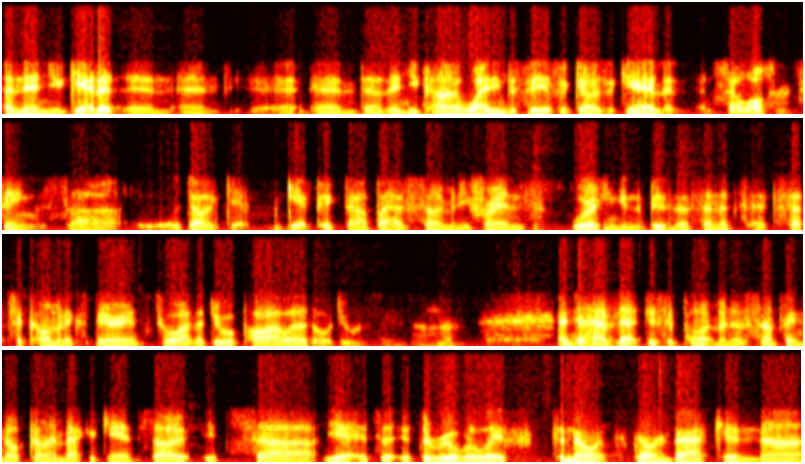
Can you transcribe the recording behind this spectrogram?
and then you get it and and and uh, then you're kind of waiting to see if it goes again and, and so often things uh, don't get get picked up. I have so many friends working in the business and it's it's such a common experience to either do a pilot or do a season and, and to have that disappointment of something not going back again. So it's uh yeah it's a it's a real relief to know it's going back and uh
